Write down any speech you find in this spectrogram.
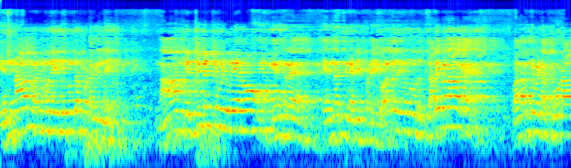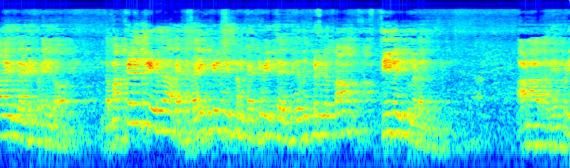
என்னால் வன்முறை தூண்டப்படவில்லை. நான் வெற்றி பெற்று விடுவேனோ என்ற எண்ணத்தின் அடிப்படையிலோ அல்லது இவன் ஒரு தலைவனாக வளர்ந்துவிடக் கூடாது என்ற அடிப்படையிலோ இந்த மக்களுக்கு எதிராக சைக்கிள் சின்னம் கட்டி வைத்த தெருக்களில் தான் தீ வைப்பு நடந்தது. ஆனால் அது எப்படி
